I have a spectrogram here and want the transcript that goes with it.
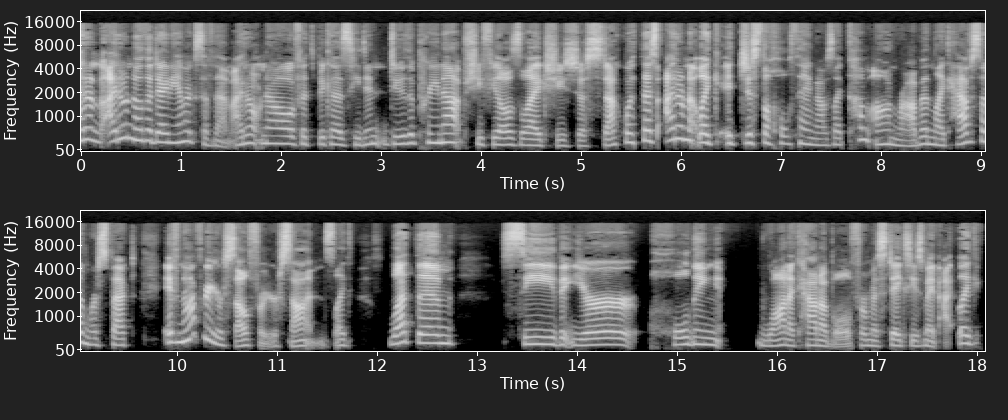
I don't I don't know the dynamics of them. I don't know if it's because he didn't do the prenup. She feels like she's just stuck with this. I don't know. Like it just the whole thing. I was like, come on, Robin, like have some respect, if not for yourself, for your sons. Like let them see that you're holding Juan accountable for mistakes he's made. I- Like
